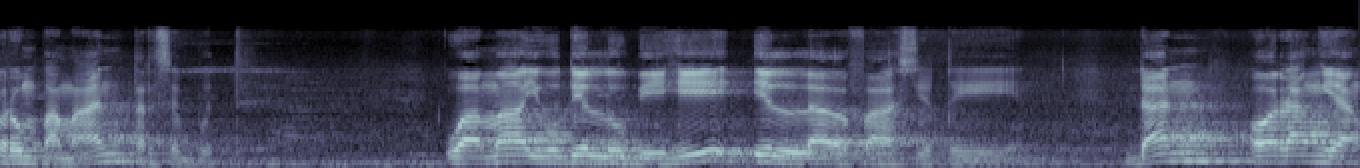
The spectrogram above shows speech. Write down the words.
perumpamaan tersebut. Wa ma yudillu bihi illal fasiqin. Dan orang yang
